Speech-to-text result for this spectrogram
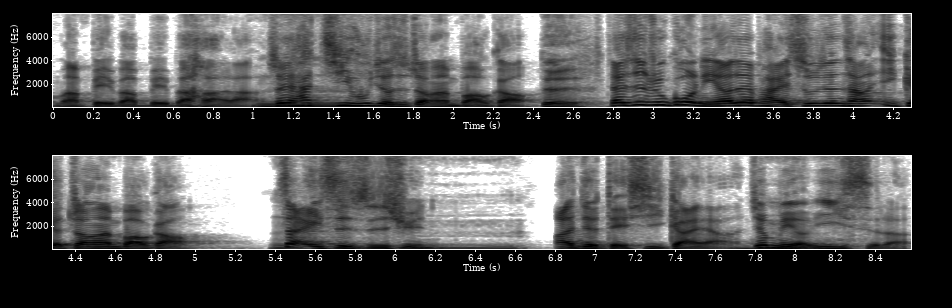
嘛，北巴北巴哈啦，所以它几乎就是专案报告。对但是如果你要再排苏贞昌一个专案报告，再一次咨询。啊，就得细盖啊，就没有意思了。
